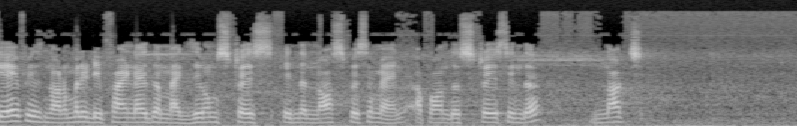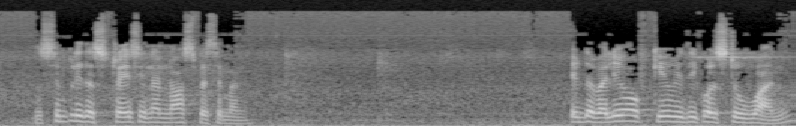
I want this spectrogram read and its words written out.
kf is normally defined as the maximum stress in the NOS specimen upon the stress in the notch the simply the stress in a NOS specimen if the value of q is equals to 1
